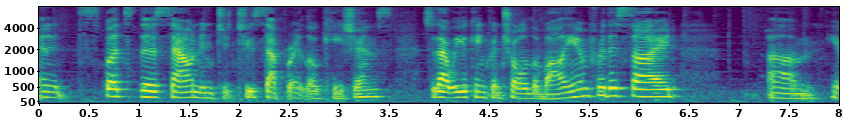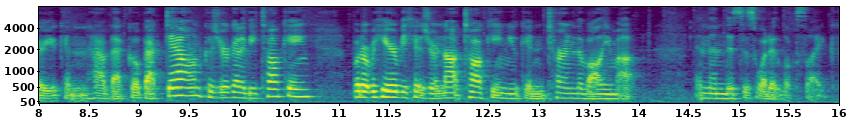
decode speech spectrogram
And it splits the sound into two separate locations. So that way you can control the volume for this side. Um, here you can have that go back down because you're going to be talking. But over here because you're not talking you can turn the volume up and then this is what it looks like.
